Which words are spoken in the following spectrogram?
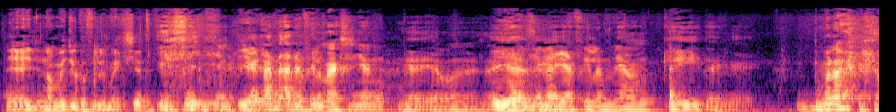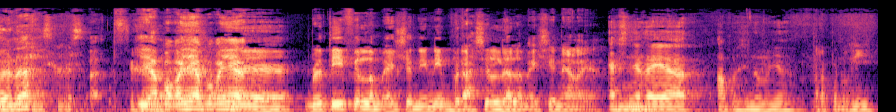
ya itu namanya juga film action Iya sih, iya. Ya kan ada film action yang enggak ya banget. Iya Yang sih. Kayak film yang gay gitu enggak. gimana Mana? ya pokoknya pokoknya Iya. berarti film action ini berhasil dalam actionnya lah ya S-nya kayak apa sih namanya? terpenuhi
